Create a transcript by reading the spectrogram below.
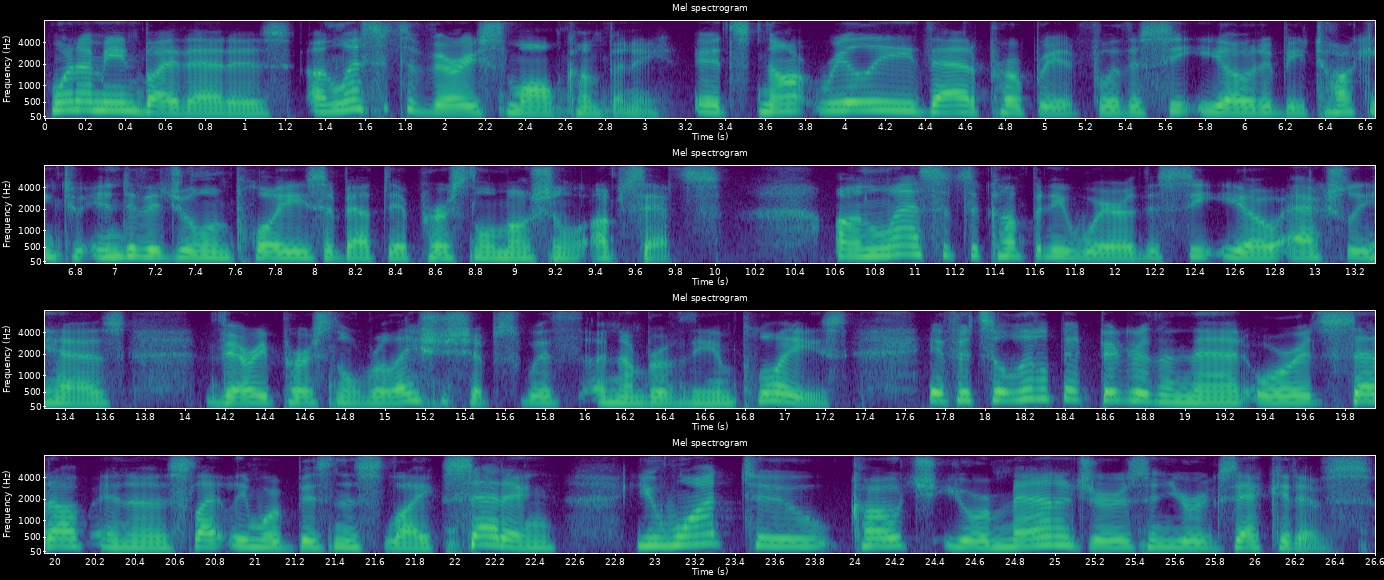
What I mean by that is, unless it's a very small company, it's not really that appropriate for the CEO to be talking to individual employees about their personal emotional upsets unless it's a company where the CEO actually has very personal relationships with a number of the employees. If it's a little bit bigger than that, or it's set up in a slightly more business like setting, you want to coach your managers and your executives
